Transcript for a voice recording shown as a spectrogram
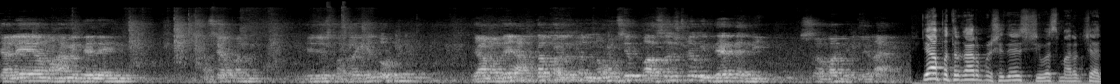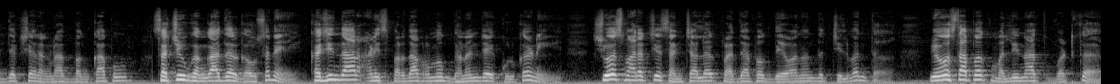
शालेय महाविद्यालयीन असे आपण हे जे स्पर्धा घेतो यामध्ये आतापर्यंत नऊशे पासष्ट विद्यार्थ्यांनी सहभाग घेतलेला आहे. या पत्रकार परिषदेत शिवस्मारकचे अध्यक्ष रंगनाथ बंकापूर सचिव गंगाधर गौसने खजिनदार आणि स्पर्धा प्रमुख धनंजय कुलकर्णी शिवस्मारकचे संचालक प्राध्यापक देवानंद चिलवंत व्यवस्थापक मल्लीनाथ वटकर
